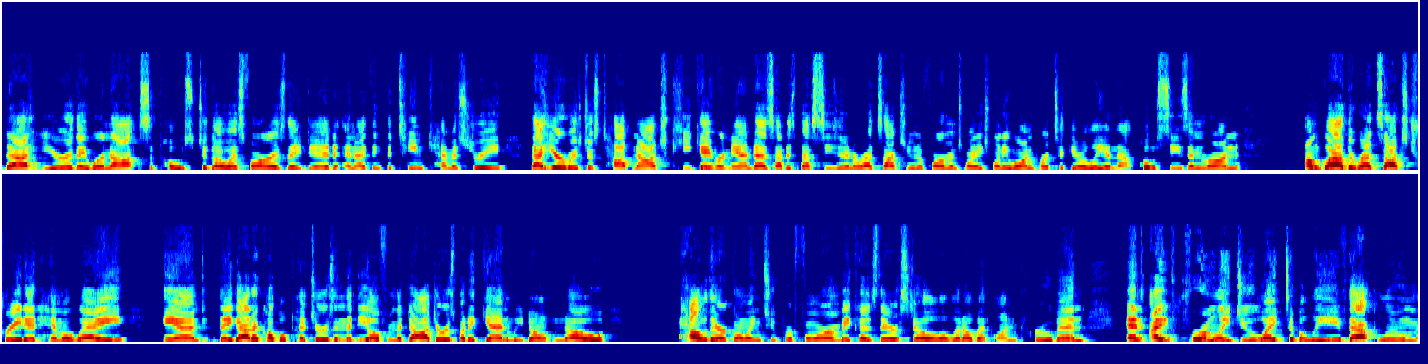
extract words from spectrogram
that year. They were not supposed to go as far as they did. And I think the team chemistry that year was just top notch. Kike Hernandez had his best season in a Red Sox uniform in 2021, particularly in that postseason run. I'm glad the Red Sox traded him away and they got a couple pitchers in the deal from the Dodgers, but again, we don't know how they're going to perform because they're still a little bit unproven. And I firmly do like to believe that Bloom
